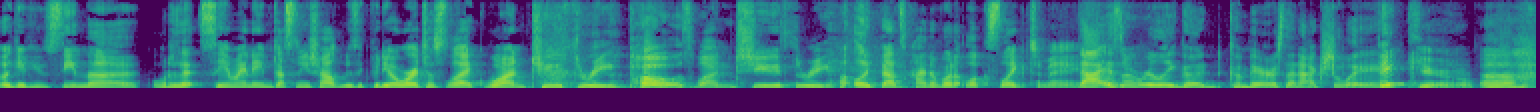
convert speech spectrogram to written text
like, if you've seen the, what is it, Say My Name, Destiny Child music video where it's just like one, two, three, pose, one, two, three. po- Like, that's kind of what it looks like to me. That is a really good comparison, actually. Thank you.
